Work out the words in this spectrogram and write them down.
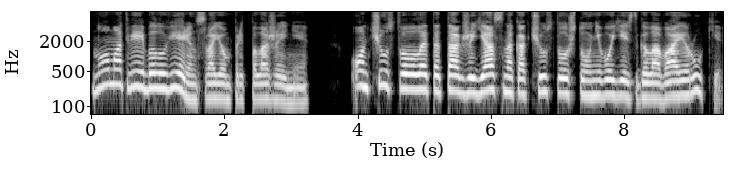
Но Матвей был уверен в своем предположении. Он чувствовал это так же ясно, как чувствовал, что у него есть голова и руки.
